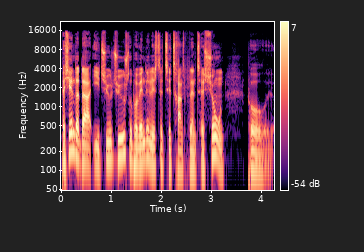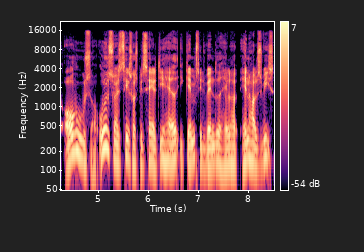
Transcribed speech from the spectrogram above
Patienter, der i 2020 stod på venteliste til transplantation på Aarhus og Odense Universitetshospital, de havde i gennemsnit ventet henholdsvis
